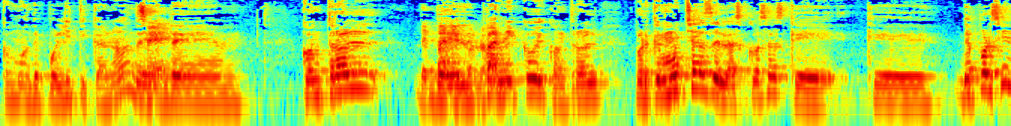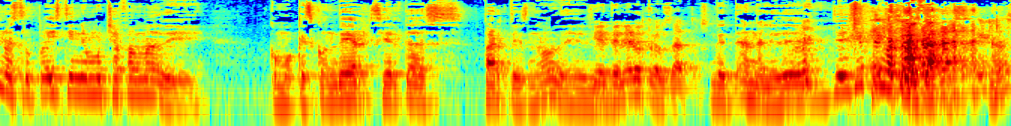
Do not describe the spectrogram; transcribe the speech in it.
como de política, ¿no? De, Sí. de control De pánico, del ¿no? pánico y control, porque muchas de las cosas que, que de por sí nuestro país tiene mucha fama de como que esconder ciertas partes, ¿no? Del- Sí, de tener otros datos. de- ándale, de, yo, yo tengo otros datos.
